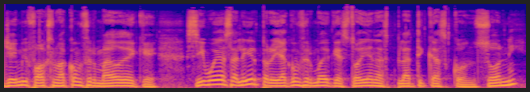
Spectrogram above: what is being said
Jamie, Foxx no ha confirmado de que sí voy a salir, pero ya confirmó de que estoy en las pláticas con Sony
